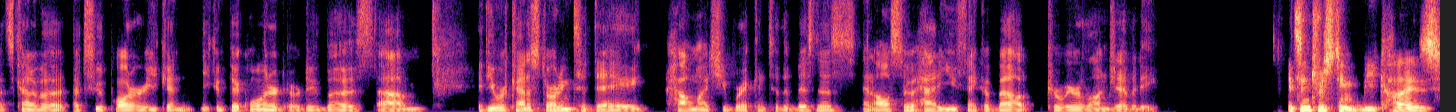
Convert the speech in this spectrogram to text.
It's kind of a, a two-parter. You can you can pick one or, or do both. Um, if you were kind of starting today, how might you break into the business, and also how do you think about career longevity? It's interesting because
